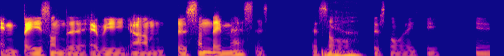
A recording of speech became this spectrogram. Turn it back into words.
and based on the every um, the Sunday masses. That's all. That's all I do. Yeah.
